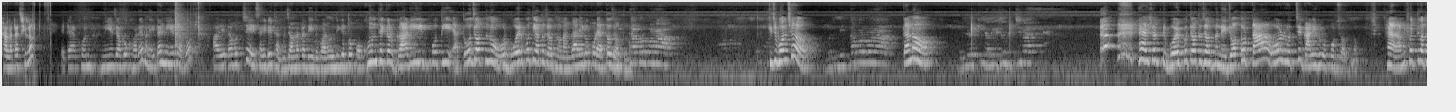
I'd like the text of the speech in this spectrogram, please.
থালাটা ছিল, এটা এখন নিয়ে যাব ঘরে মানে এটা নিয়ে যাব। আর এটা হচ্ছে এই সাইডেই থাকবে জানলাটা দিয়ে দেবো। আর ওইদিকে তো কখন থেকে ওর গাড়ির প্রতি এত যত্ন ওর বইয়ের প্রতি এত যত্ন না গাড়ির ওপর এত যত্ন। কিছু বলছো? কেন? হ্যাঁ সত্যি বইয়ের প্রতি অত যত্ন নেই যতটা ওর হচ্ছে গাড়ির ওপর যত্ন। হ্যাঁ আমি সত্যি কথা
